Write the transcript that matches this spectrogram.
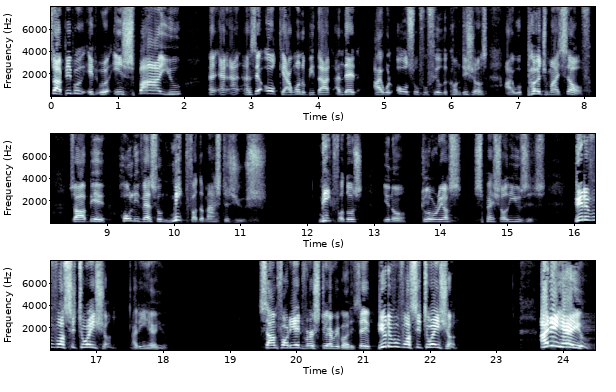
so that people, it will inspire you and, and, and say, okay, I want to be that, and then I will also fulfill the conditions. I will purge myself, so I'll be a holy vessel, meet for the master's use, meet for those, you know, glorious special uses. Beautiful for situation. I didn't hear you. Psalm 48, verse 2, everybody. Say, beautiful for situation. I didn't hear you.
